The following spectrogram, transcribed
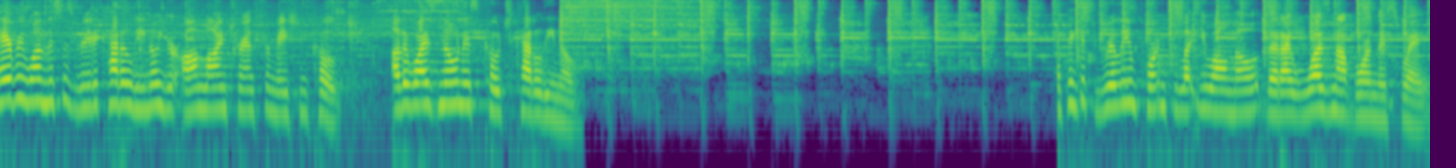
Hey everyone, this is Rita Catolino, your online transformation coach, otherwise known as Coach Catolino. I think it's really important to let you all know that I was not born this way.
